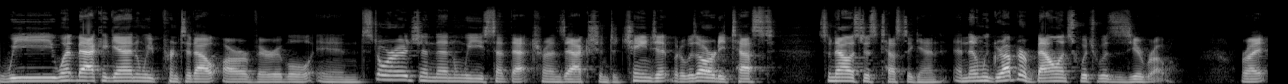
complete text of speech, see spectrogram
We went back again, we printed out our variable in storage, and then we sent that transaction to change it, but it was already test. So now it's just test again. And then we grabbed our balance, which was zero, right?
